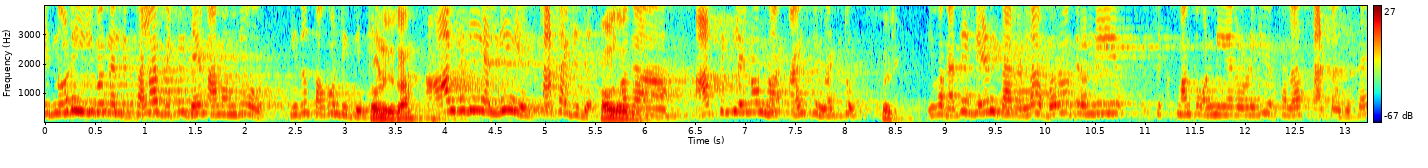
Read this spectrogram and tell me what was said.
ಇದು ನೋಡಿ ಇವಾಗ ಅಲ್ಲಿ ಫಲ ಬಿಟ್ಟಿದೆ ನಾನೊಂದು ಇದು ತಗೊಂಡಿದ್ದೀನಿ. ತಗೊಂಡಿದ್ದೀರಾ? ಆಲ್ರೆಡಿ ಅಲ್ಲಿ ಸ್ಟಾರ್ಟ್ ಆಗಿದೆ. ಇವಾಗ ಆರು ತಿಂಗಳೇನೋ ಆಯಿತು ನಟ್ಟು. ಸರಿ. ಇವಾಗ ಅದೇ ಹೇಳಿದಾರಲ್ಲ ಬರೋದ್ರಲ್ಲಿ ಸಿಕ್ಸ್ ಮಂತ್ ಒನ್ ಇಯರ್ ಒಳಗೆ ಫಲ ಸ್ಟಾರ್ಟ್ ಆಗುತ್ತೆ.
